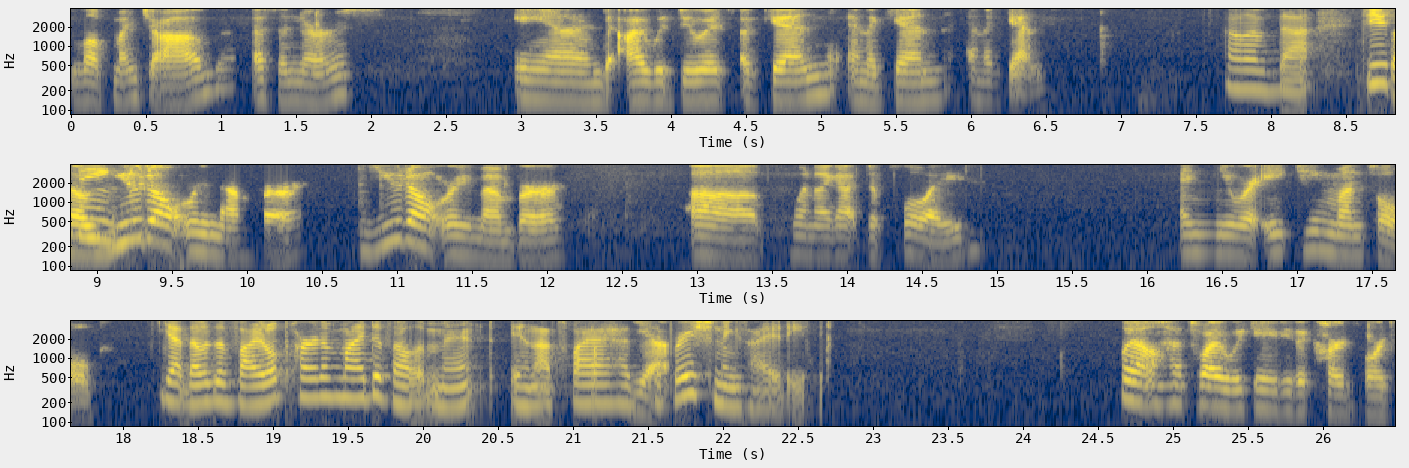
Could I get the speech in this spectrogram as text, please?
love my job as a nurse. And I would do it again and again and again. I love that. Do you so think you don't remember, you don't remember uh, when I got deployed and you were 18 months old. Yeah, that was a vital part of my development, and that's why I had Yeah. separation anxiety. Well, that's why we gave you the cardboard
